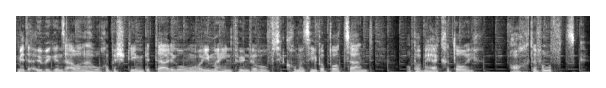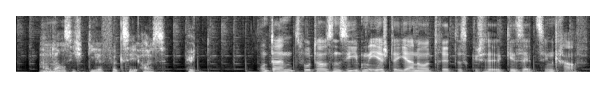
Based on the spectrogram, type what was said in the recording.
Mit übrigens auch einer hohen Stimmbeteiligung, immerhin 55,7 Prozent. Aber merkt euch, 58. Auch mhm. das war tiefer als heute. Und dann 2007, 1. Januar, tritt das Gesetz in Kraft.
